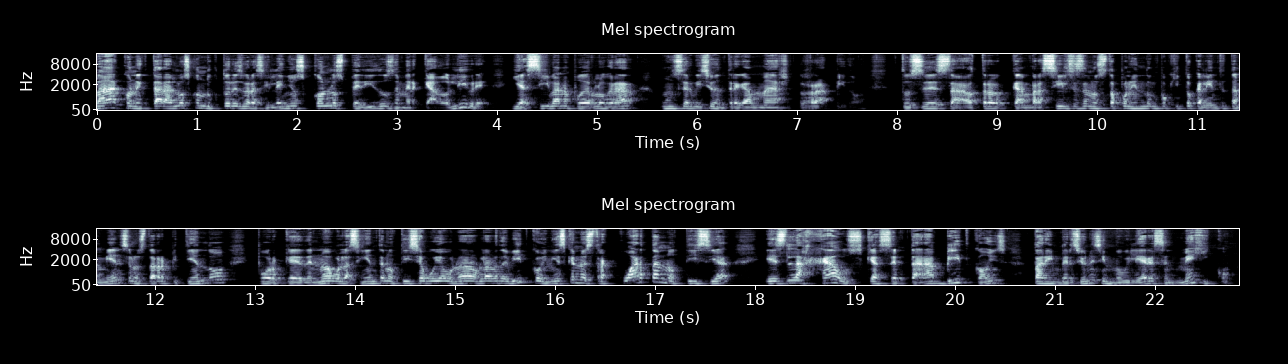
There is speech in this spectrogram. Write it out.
va a conectar a los conductores brasileños con los pedidos de Mercado Libre y así van a poder lograr un servicio de entrega más rápido. Entonces, a otro, en Brasil se nos está poniendo un poquito caliente también, se nos está repitiendo, porque de nuevo, la siguiente noticia voy a volver a hablar de Bitcoin. Y es que nuestra cuarta noticia es la House que aceptará Bitcoins para inversiones inmobiliarias en México.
